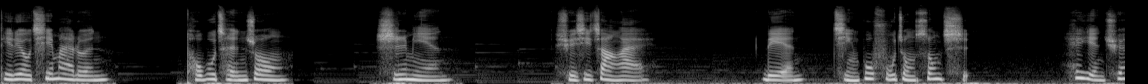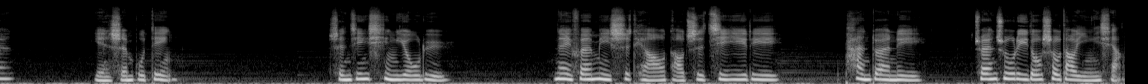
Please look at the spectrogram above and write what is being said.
第六七脉轮，头部沉重、失眠、学习障碍、脸。颈部浮肿、松弛、黑眼圈、眼神不定、神经性忧虑、内分泌失调，导致记忆力、判断力、专注力都受到影响。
